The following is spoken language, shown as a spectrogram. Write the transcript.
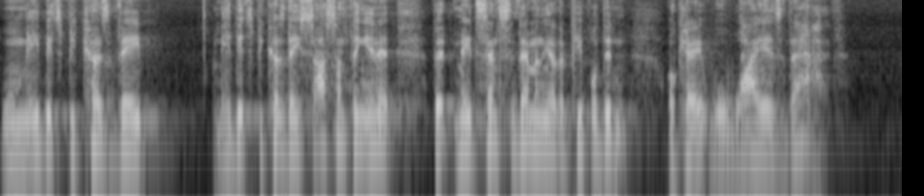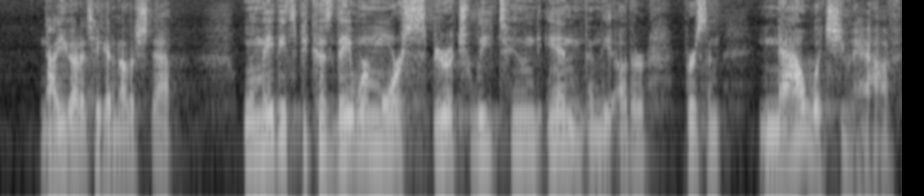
Well, maybe it's because they maybe it's because they saw something in it that made sense to them and the other people didn't. Okay, well, why is that? Now you got to take it another step. Well, maybe it's because they were more spiritually tuned in than the other person. Now, what you have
